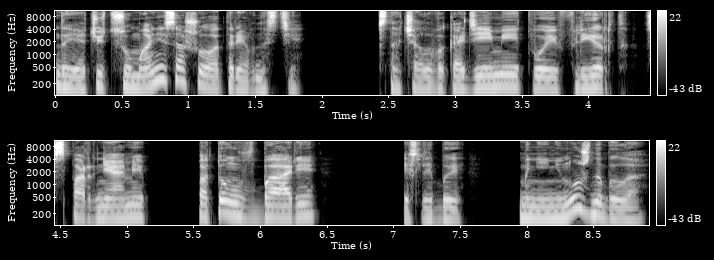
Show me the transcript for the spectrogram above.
Да я чуть с ума не сошел от ревности. Сначала в академии твой флирт с парнями, потом в баре. Если бы мне не нужно было,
